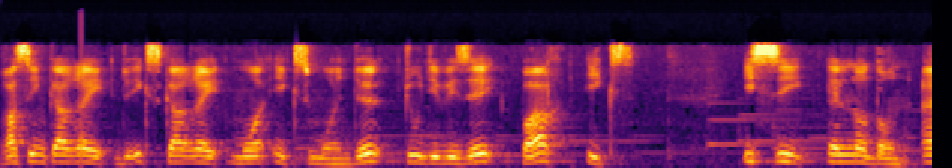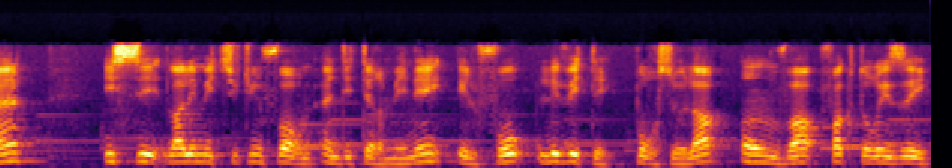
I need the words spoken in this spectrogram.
racine carrée de x carré moins x moins 2, tout divisé par x. Ici, elle nous donne 1. Ici, la limite c'est une forme indéterminée, il faut l'éviter. Pour cela, on va factoriser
